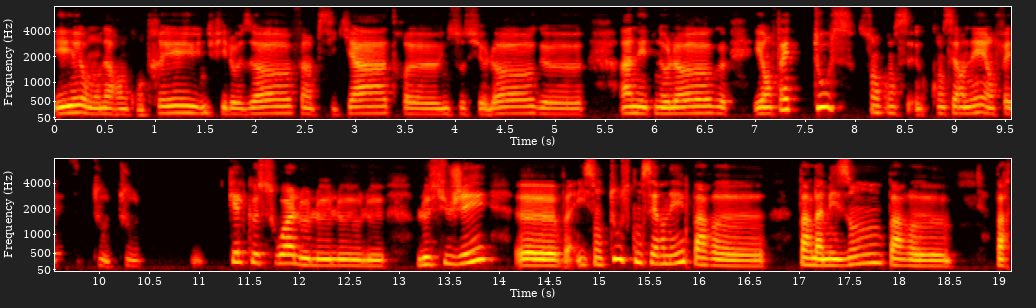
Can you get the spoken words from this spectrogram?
et on a rencontré une philosophe, un psychiatre, euh, une sociologue, euh, un ethnologue et en fait tous sont concernés en fait tout, quel que soit le, sujet, euh, ils sont tous concernés par, par la maison, par, par,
